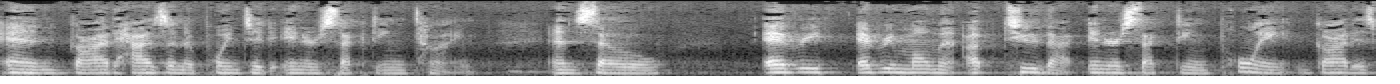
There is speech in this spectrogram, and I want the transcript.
and God has an appointed intersecting time. And so every every moment up to that intersecting point, God is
